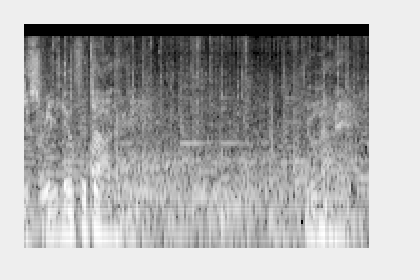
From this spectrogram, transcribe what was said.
Just Sweet Lou Photography. You're the man.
